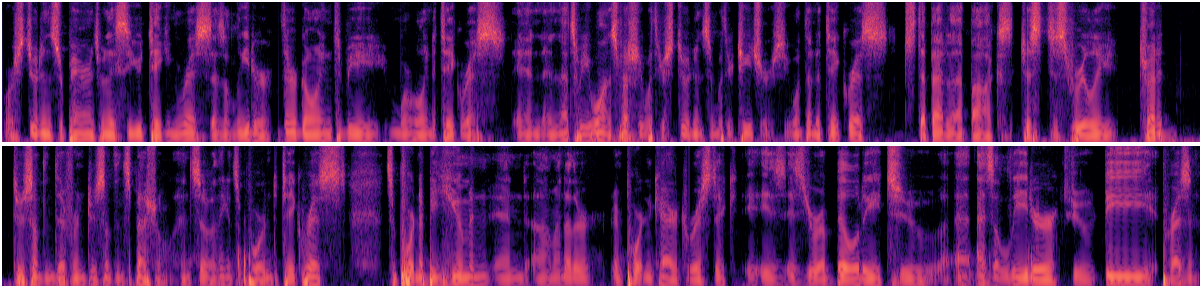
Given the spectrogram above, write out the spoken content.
or students or parents when they see you taking risks as a leader they're going to be more willing to take risks and and that's what you want especially with your students and with your teachers you want them to take risks step out of that box just just really try to do something different, do something special. And so I think it's important to take risks. It's important to be human. And um, another important characteristic is is your ability to, uh, as a leader, to be present,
